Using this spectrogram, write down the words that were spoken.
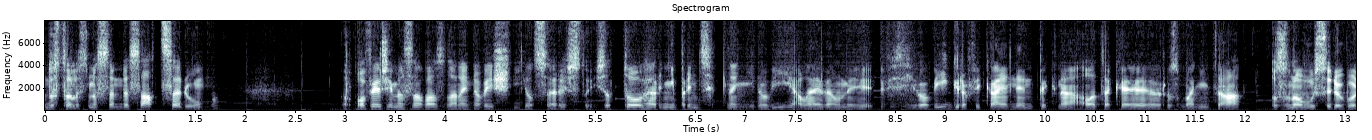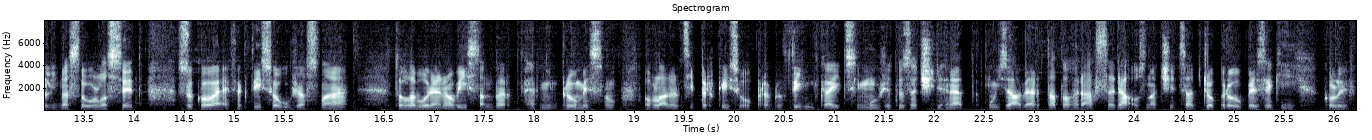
Dostali jsme 77. Ověříme za vás na nejnovější díl série stojí za to, herní princip není nový, ale je velmi vyzývavý, grafika je nejen pěkná, ale také rozmanitá. Znovu si dovolíme souhlasit, zvukové efekty jsou úžasné, tohle bude nový standard v herním průmyslu. Ovládací prvky jsou opravdu vynikající, můžete začít hned. Můj závěr, tato hra se dá označit za dobrou bez jakýchkoliv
